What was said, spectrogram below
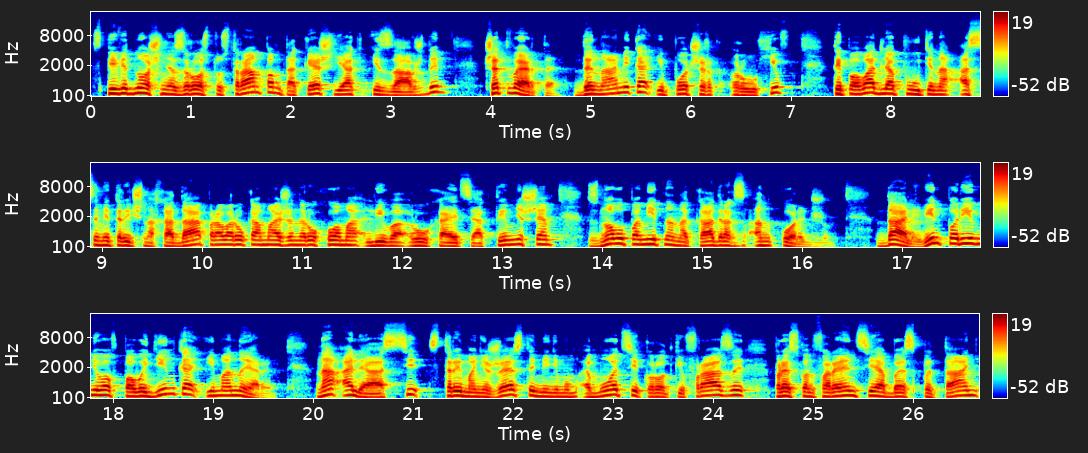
Співвідношення зросту з Трампом таке ж, як і завжди. Четверте динаміка і почерк рухів. Типова для Путіна асиметрична хода, права рука майже нерухома, ліва рухається активніше. Знову помітна на кадрах з Анкориджу. Далі він порівнював поведінка і манери. На Алясці стримані жести, мінімум емоцій, короткі фрази, прес-конференція без питань.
